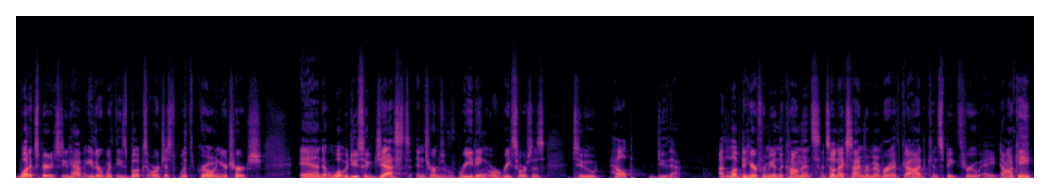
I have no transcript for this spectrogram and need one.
what experience do you have either with these books or just with growing your church? And what would you suggest in terms of reading or resources to help do that? I'd love to hear from you in the comments. Until next time, remember if God can speak through a donkey,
